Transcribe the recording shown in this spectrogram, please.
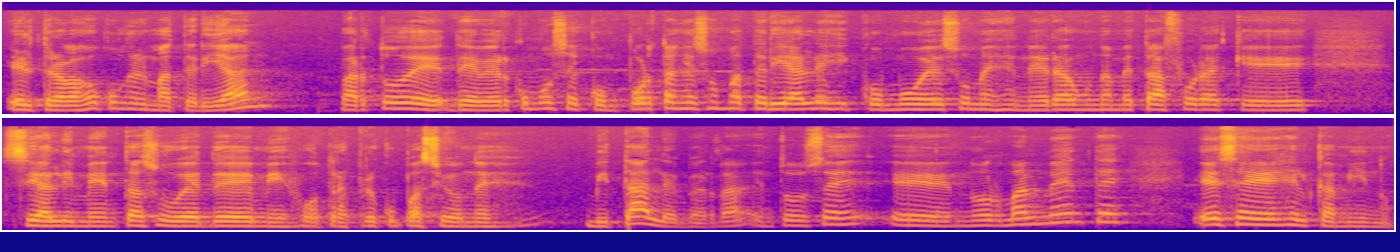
el trabajo con el material, parto de, ver cómo se comportan esos materiales y cómo eso me genera una metáfora que se alimenta a su vez de mis otras preocupaciones vitales, ¿verdad? Entonces, eh, normalmente ese es el camino.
